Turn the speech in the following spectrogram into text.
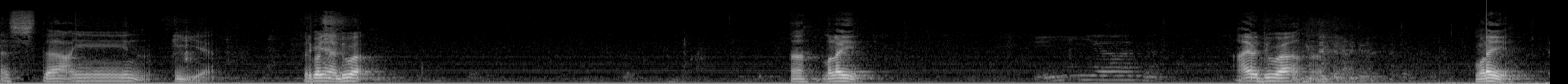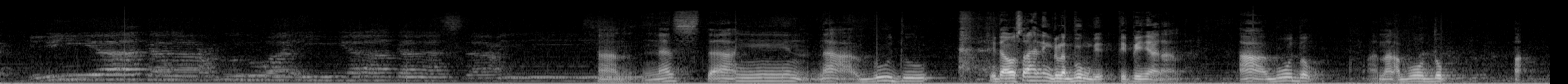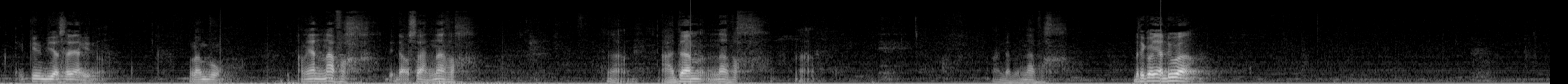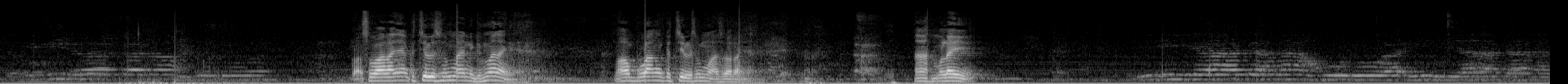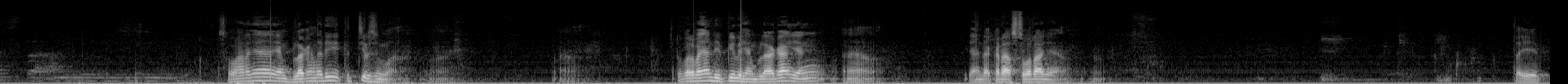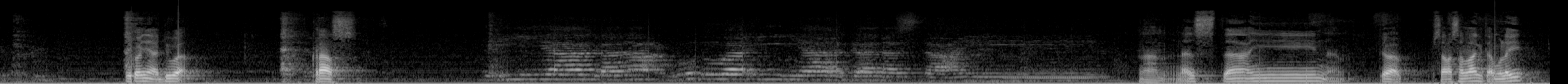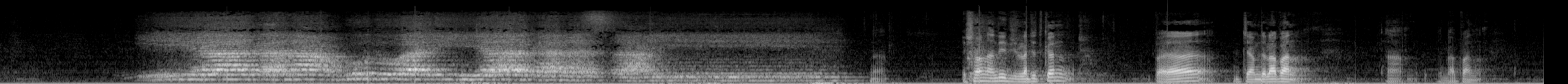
nasta'in. Iya. Berikutnya dua. Ah, mulai. Ayo dua. Mulai. Nah, nasta'in na'budu tidak usah ini gelembung pipinya nah. A'budu na'budu mungkin biasanya gitu. Lambung. Namanya nafakh. Tidak usah nafakh. Nah, adam nafakh. Nah. adam nafakh. Berikutnya dua. Kok suaranya kecil semua ini? Gimana ya mau pulang kecil semua suaranya? Nah mulai Suaranya yang belakang tadi kecil semua. Nah, nah. Rupanya dipilih yang belakang yang nah, yang tidak keras suaranya. Taib. Pokoknya dua keras. Nah, nasta'in. Nah, sama-sama kita mulai. Iyyaka na'budu wa iyyaka nasta'in. Nah, insya Allah nanti dilanjutkan pada jam 8. Nah, 8.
